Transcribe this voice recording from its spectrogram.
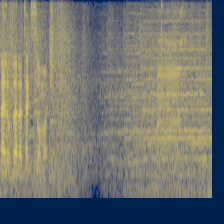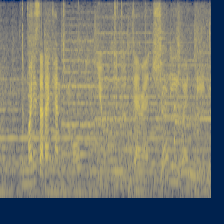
I love that attack so much. Hmm. The point is that I can't move you to do damage. Ready when needed.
